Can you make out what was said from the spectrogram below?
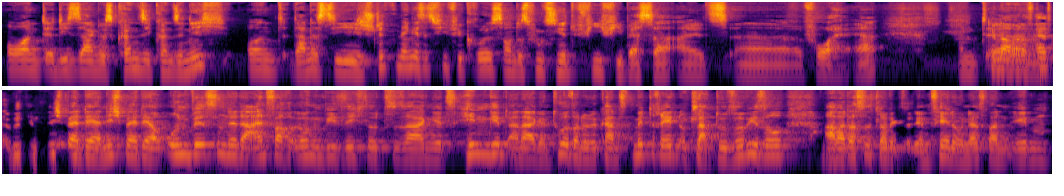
Und äh, die sagen, das können sie, können sie nicht. Und dann ist die Schnittmenge ist viel, viel größer und das funktioniert viel, viel besser als äh, vorher. Ja? Und, genau, aber das ähm, heißt, du bist jetzt nicht mehr der, nicht mehr der Unwissende, der einfach irgendwie sich sozusagen jetzt hingibt an eine Agentur, sondern du kannst mitreden und klar, du sowieso. Aber das ist, glaube ich, so die Empfehlung, dass man eben,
